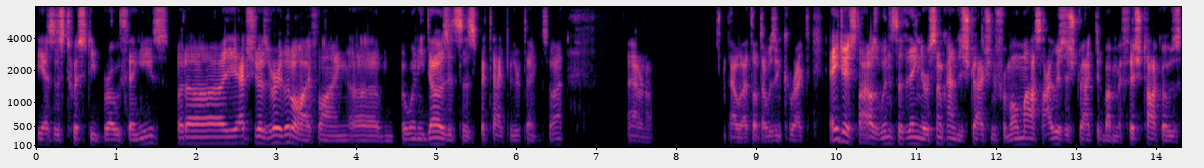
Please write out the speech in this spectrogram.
He has his twisty bro thingies, but uh, he actually does very little high flying. Um, but when he does, it's a spectacular thing. So I, I don't know. That, I thought that was incorrect. AJ Styles wins the thing. There was some kind of distraction from Omos. I was distracted by my fish tacos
